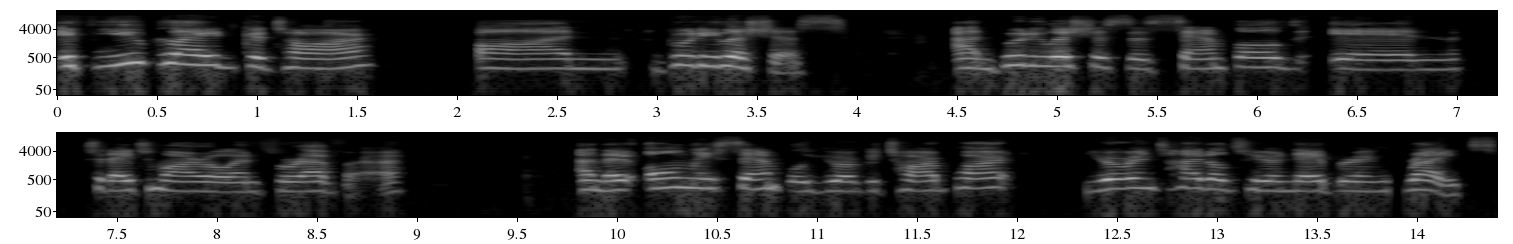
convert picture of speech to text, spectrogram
If you played guitar on Bootylicious, and Bootylicious is sampled in Today, Tomorrow, and Forever, and they only sample your guitar part, you're entitled to your neighboring rights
